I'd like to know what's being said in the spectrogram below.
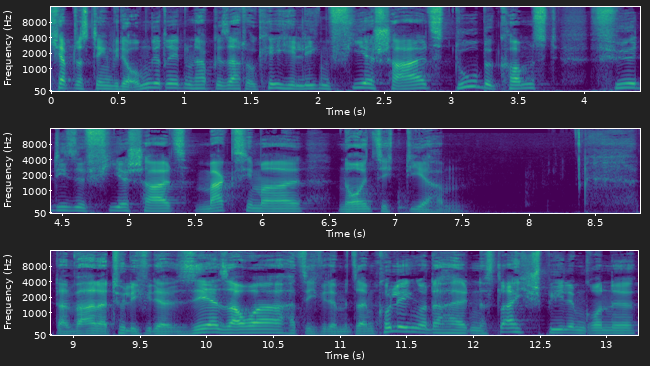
Ich habe das Ding wieder umgedreht und habe gesagt, okay, hier liegen vier Schals. Du bekommst für diese vier Schals maximal 90 Dirham. Dann war er natürlich wieder sehr sauer, hat sich wieder mit seinem Kollegen unterhalten, das gleiche Spiel im Grunde.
